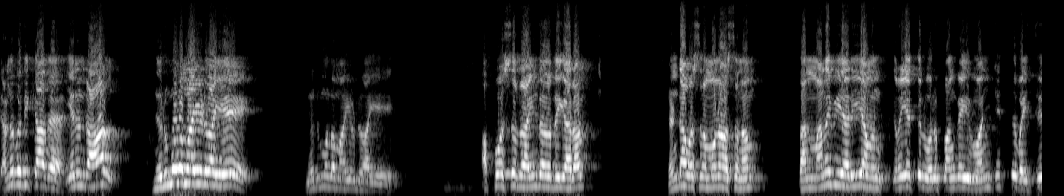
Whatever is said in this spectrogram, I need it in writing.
அனுமதிக்காத ஏனென்றால் நிர்மூலமாயிடுவாயே நிர்மூலமாகிவிடுவாயே அப்போ ஐந்தாவது அதிகாரம் ரெண்டாம் வசனம் மூணாம் வசனம் தன் மனைவி அறிய அவன் கிரயத்தில் ஒரு பங்கை வஞ்சித்து வைத்து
